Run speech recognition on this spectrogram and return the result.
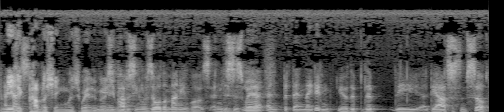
And Music publishing was where the money music was. publishing was all the money was, and this is where. Yes. And but then they didn't, you know, the the the uh, the artists themselves.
